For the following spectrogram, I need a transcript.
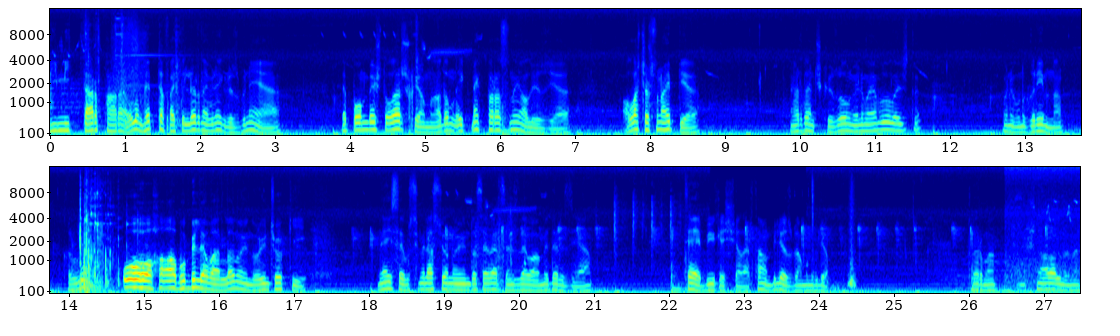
bir miktar para. Oğlum hep de fakirlerin evine giriyoruz. Bu ne ya? Hep 15 dolar çıkıyor ama adamın ekmek parasını alıyoruz ya. Allah çarpsın ayıp ya. Nereden çıkıyoruz oğlum elim ayağım dolaştı. Bu ne bunu kırayım lan. Kırılıyor? Oha bu bile var lan oyunda. Oyun çok iyi. Neyse bu simülasyon oyunda severseniz devam ederiz ya. T büyük eşyalar. Tamam biliyoruz ben bunu biliyorum. Dur lan. Şunu, alalım hemen.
